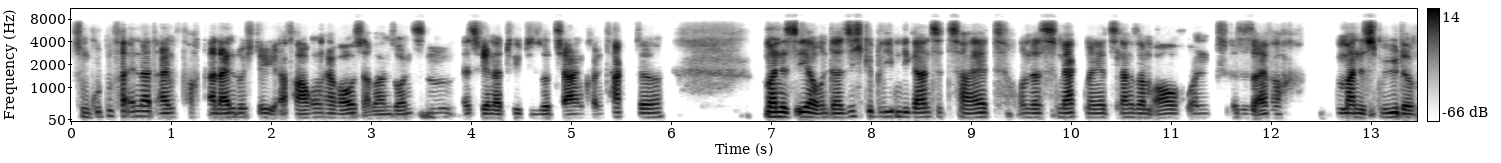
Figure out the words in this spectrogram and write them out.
zum Guten verändert, einfach allein durch die Erfahrung heraus. Aber ansonsten, es fehlen natürlich die sozialen Kontakte. Man ist eher unter sich geblieben die ganze Zeit und das merkt man jetzt langsam auch und es ist einfach, man ist müde.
